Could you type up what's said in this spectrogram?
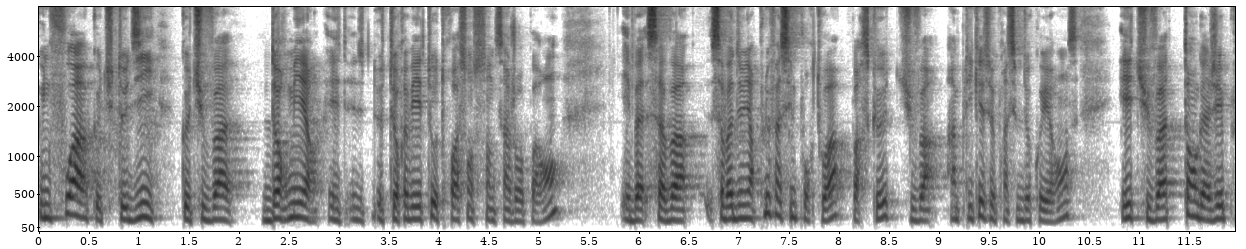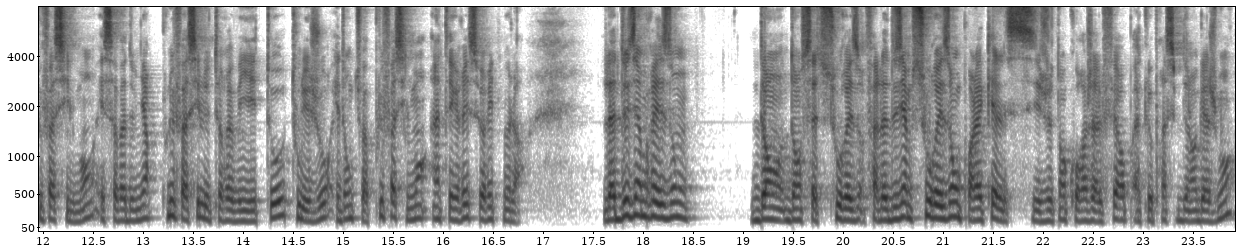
une fois que tu te dis que tu vas dormir et te réveiller tôt 365 jours par an, eh ben, ça, va, ça va devenir plus facile pour toi parce que tu vas impliquer ce principe de cohérence et tu vas t'engager plus facilement et ça va devenir plus facile de te réveiller tôt tous les jours et donc tu vas plus facilement intégrer ce rythme-là. La deuxième raison dans, cette sous-raison, enfin la deuxième sous-raison pour laquelle je t'encourage à le faire avec le principe de l'engagement,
